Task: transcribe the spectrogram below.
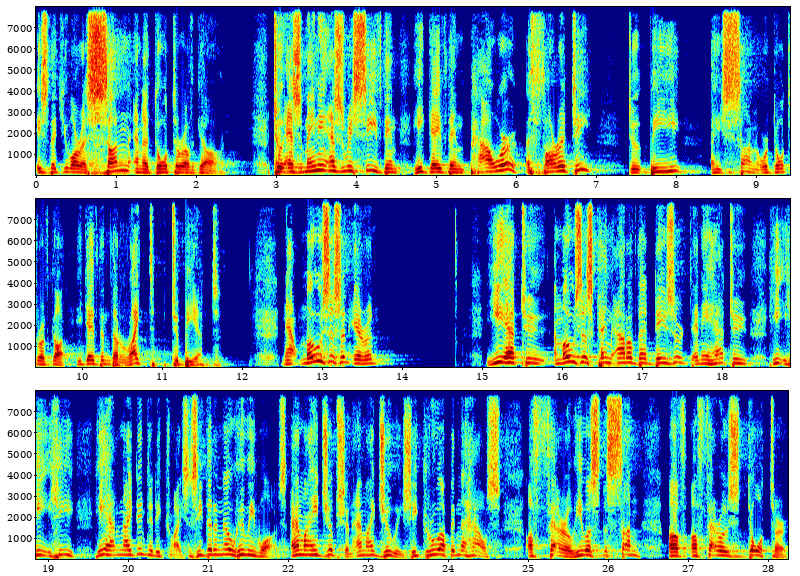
is that you are a son and a daughter of God. To as many as received him, he gave them power, authority to be a son or daughter of God. He gave them the right to be it. Now, Moses and Aaron he had to moses came out of that desert and he had to he he he he had an identity crisis. He didn't know who he was. Am i egyptian? Am i jewish? He grew up in the house of pharaoh. He was the son of, of pharaoh's daughter.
